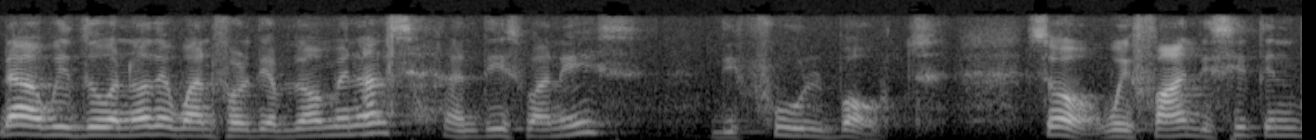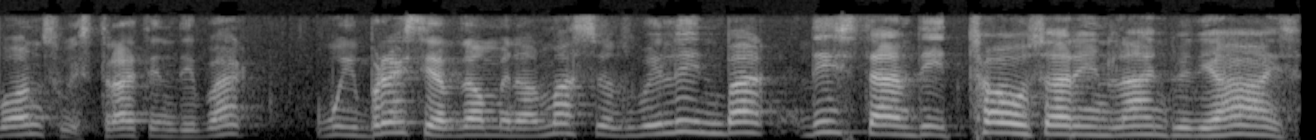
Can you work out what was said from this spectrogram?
Now we do another one for the abdominals, and this one is the full boat. So we find the sitting bones, we straighten the back, we brace the abdominal muscles, we lean back. This time the toes are in line with the eyes.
